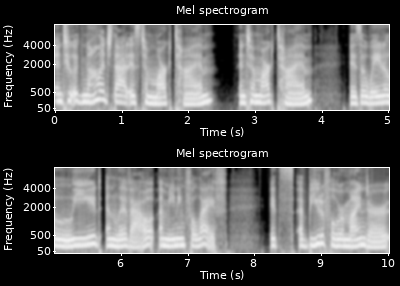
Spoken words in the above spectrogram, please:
And to acknowledge that is to mark time. And to mark time is a way to lead and live out a meaningful life. It's a beautiful reminder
